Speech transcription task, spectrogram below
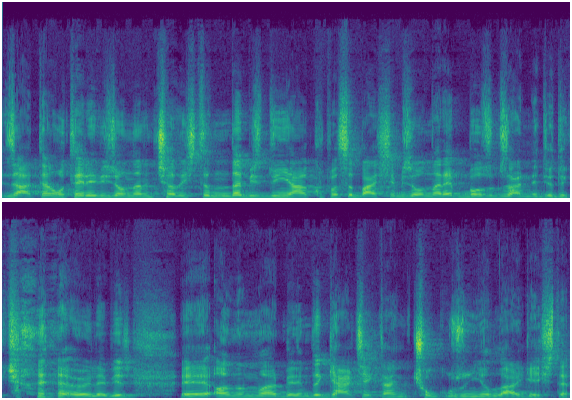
zaten o televizyonların çalıştığında biz Dünya Kupası başladı. Biz onları hep bozuk zannediyorduk. öyle bir e, anım var benim de. Gerçekten çok uzun yıllar geçti.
